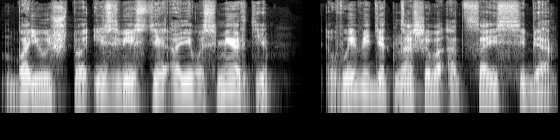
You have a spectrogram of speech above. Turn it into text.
Боюсь, что известие о его смерти выведет нашего отца из себя.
